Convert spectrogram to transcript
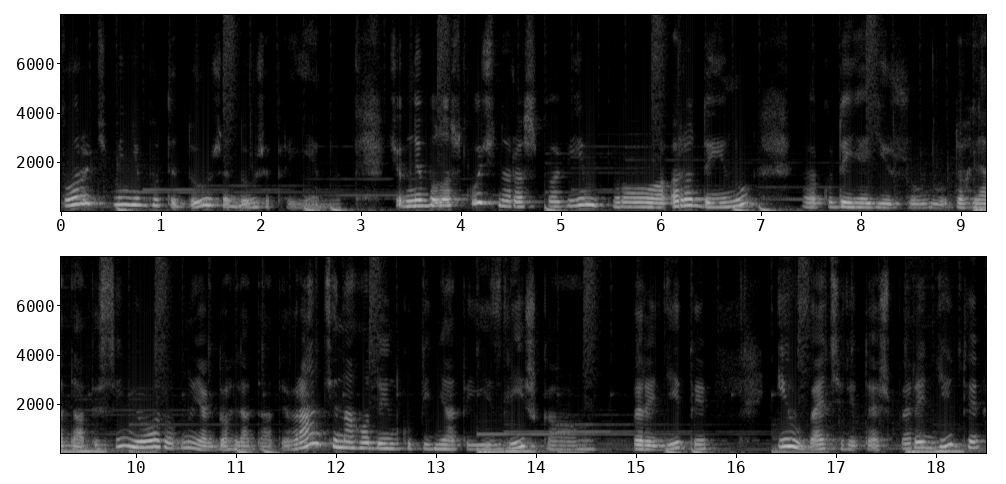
Поруч мені буде дуже-дуже приємно. Щоб не було скучно, розповім про родину, е, куди я їжджу доглядати сеньору. Ну, як доглядати, вранці на годинку підняти її з ліжка, передіти. І ввечері теж передіти,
